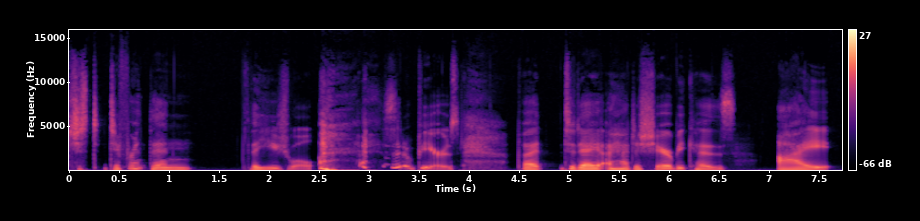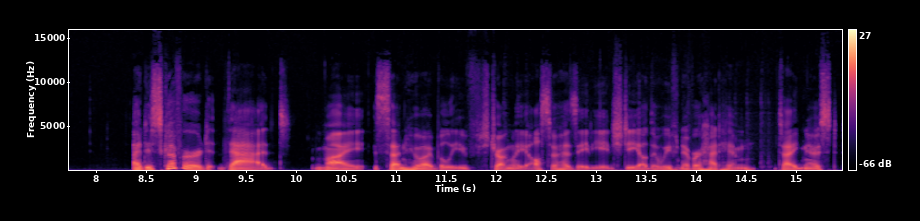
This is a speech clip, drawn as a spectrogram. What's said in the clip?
just different than the usual as it appears. But today I had to share because I I discovered that my son, who I believe strongly also has ADHD, although we've never had him diagnosed,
